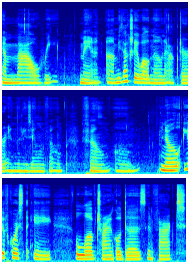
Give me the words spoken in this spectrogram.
A Maori man. Um, he's actually a well-known actor in the New Zealand film. Film. Um, you know, of course, a love triangle does in fact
